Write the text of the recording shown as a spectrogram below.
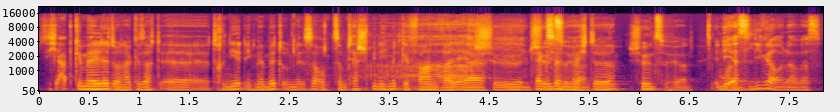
sich abgemeldet und hat gesagt, äh, er trainiert nicht mehr mit und ist auch zum Testspiel nicht mitgefahren, weil er Ach, schön, schön wechseln zu möchte. Hören. Schön zu hören. In die erste Liga oder was?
